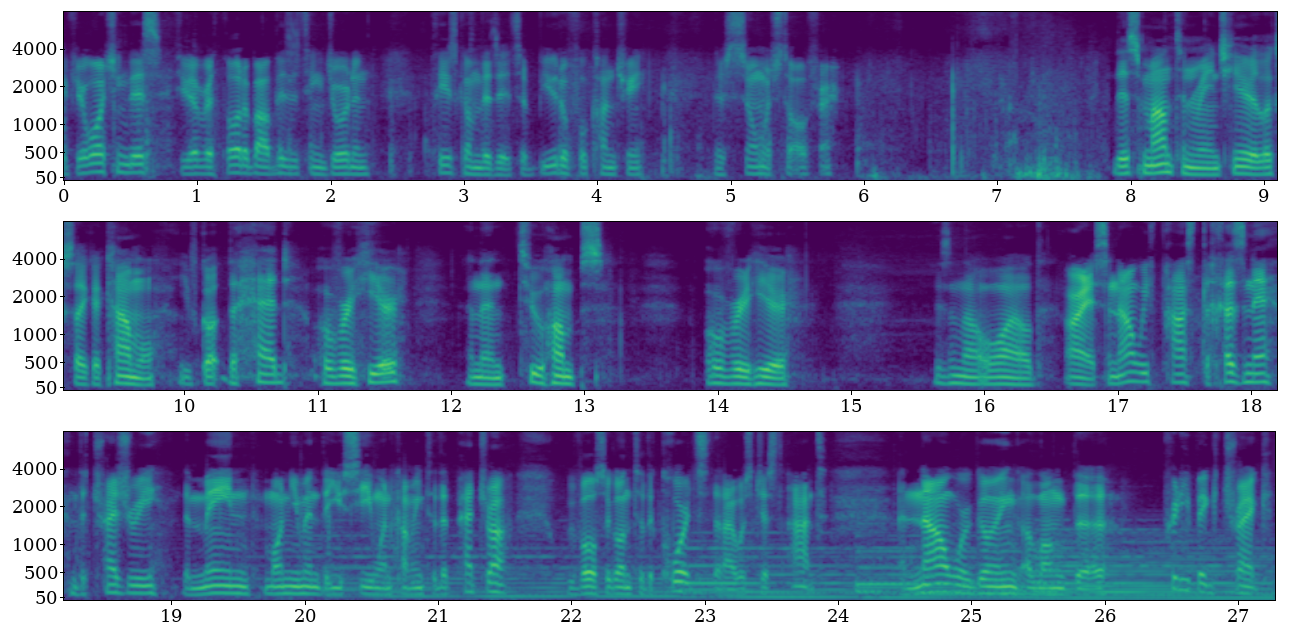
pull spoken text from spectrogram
If you're watching this, if you've ever thought about visiting Jordan, please come visit. It's a beautiful country. There's so much to offer. This mountain range here looks like a camel. You've got the head over here and then two humps over here. Isn't that wild? All right, so now we've passed the Khazne, the treasury, the main monument that you see when coming to the Petra. We've also gone to the courts that I was just at. And now we're going along the pretty big trek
